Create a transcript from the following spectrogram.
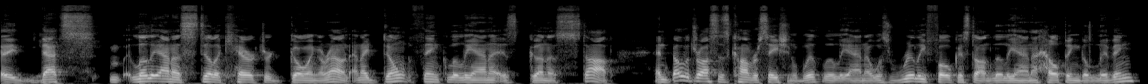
uh, that's Liliana's still a character going around, and I don't think Liliana is gonna stop. And Belladross's conversation with Liliana was really focused on Liliana helping the living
